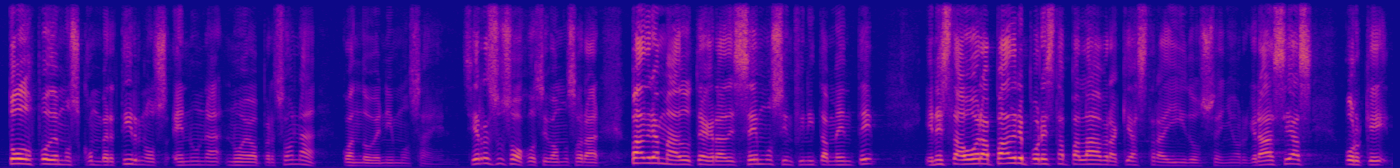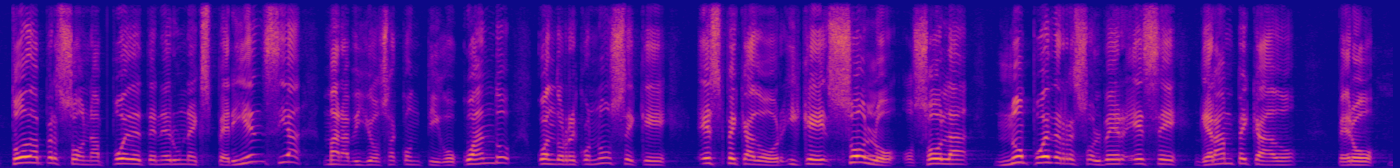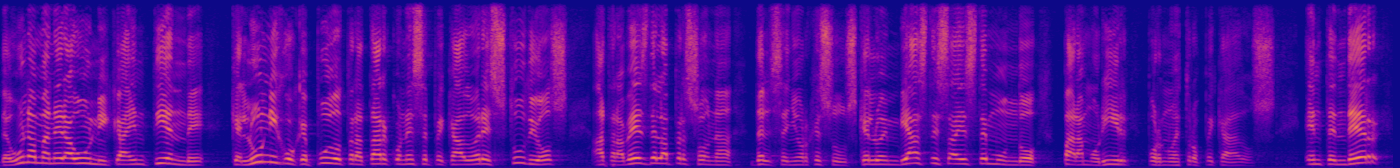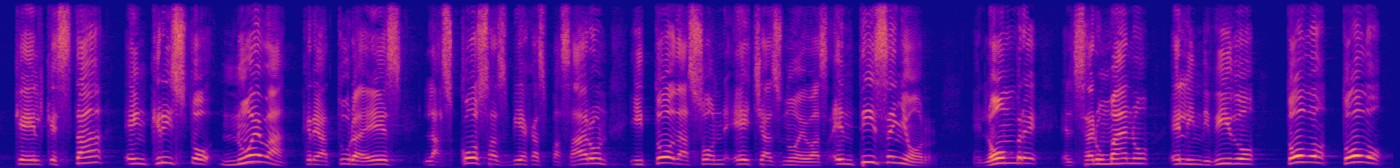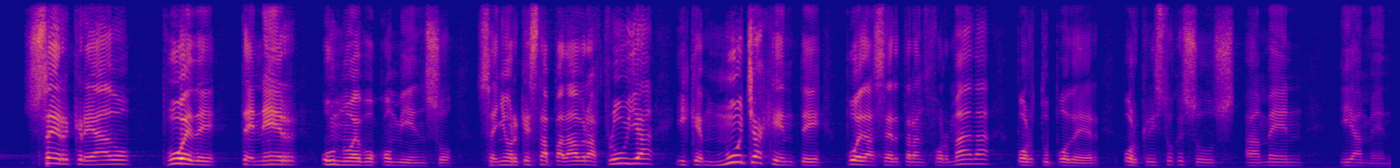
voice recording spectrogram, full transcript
Todos podemos convertirnos en una nueva persona cuando venimos a Él. Cierre sus ojos y vamos a orar. Padre amado, te agradecemos infinitamente en esta hora, Padre, por esta palabra que has traído, Señor. Gracias porque toda persona puede tener una experiencia maravillosa contigo cuando cuando reconoce que es pecador y que solo o sola no puede resolver ese gran pecado, pero de una manera única entiende que el único que pudo tratar con ese pecado eres tú Dios a través de la persona del Señor Jesús, que lo enviaste a este mundo para morir por nuestros pecados. Entender que el que está en Cristo nueva criatura es, las cosas viejas pasaron y todas son hechas nuevas. En ti, Señor, el hombre, el ser humano, el individuo, todo, todo ser creado puede tener un nuevo comienzo. Señor, que esta palabra fluya y que mucha gente pueda ser transformada por tu poder, por Cristo Jesús. Amén y amén.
